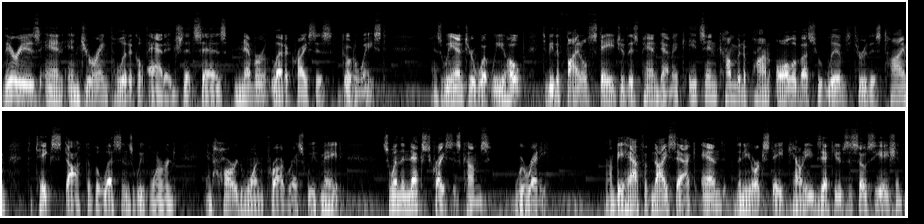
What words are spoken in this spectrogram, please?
There is an enduring political adage that says, never let a crisis go to waste. As we enter what we hope to be the final stage of this pandemic, it's incumbent upon all of us who lived through this time to take stock of the lessons we've learned and hard won progress we've made. So when the next crisis comes, we're ready. On behalf of NYSAC and the New York State County Executives Association,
